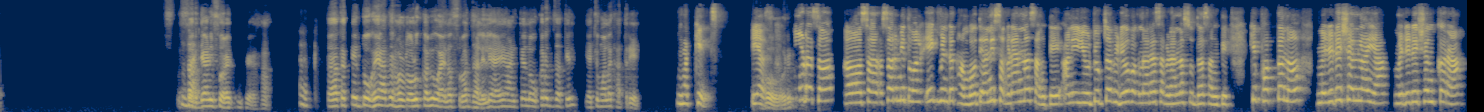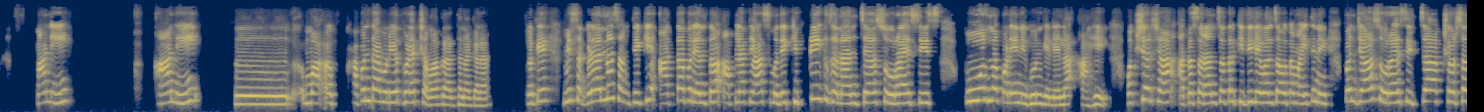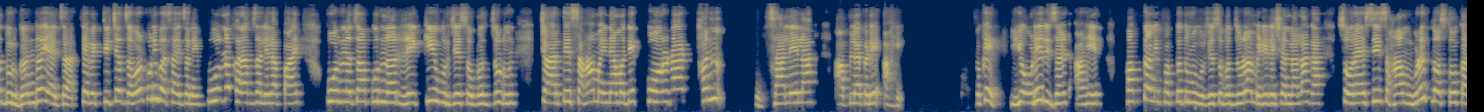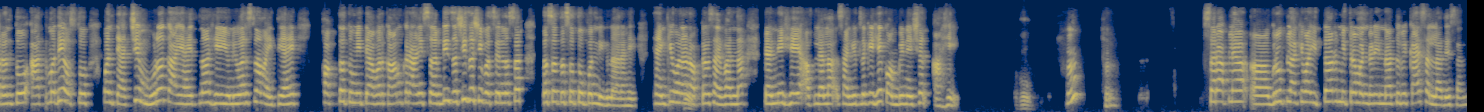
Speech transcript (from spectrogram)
सर्दी आणि सोरेसिस हे, हा. तर आता ते दोघे आजार हळूहळू कमी व्हायला सुरुवात झालेली आहे आणि ते लवकरच जातील याची मला खात्री आहे. नक्कीच. येस हो थोडस सर मी तुम्हाला एक मिनिट थांबवते आणि सगळ्यांना सांगते आणि युट्यूबचा व्हिडिओ बघणाऱ्या सगळ्यांना सुद्धा सांगते की फक्त ना मेडिटेशनला या मेडिटेशन करा आणि आणि आपण काय म्हणूया थोड्या क्षमा प्रार्थना करा. ओके मी सगळ्यांना सांगते की आतापर्यंत आपल्या क्लासमध्ये कित्येक जणांच्या सोरायसिस पूर्णपणे निघून गेलेला आहे. अक्षरशः आता सरांचा तर किती लेवलचा होता माहिती नाही पण ज्या सोरायसिसचा अक्षरशः दुर्गंध यायचा त्या व्यक्तीच्या जवळ कोणी बसायचं नाही. पूर्ण खराब झालेला पाय पूर्णचा पूर्ण रेकी ऊर्जेसोबत जोडून चार ते सहा महिन्यामध्ये कोरडा ठन झालेला आपल्याकडे आहे. ओके एवढे रिझल्ट आहेत. फक्त आणि फक्त तुम्ही ऊर्जेसोबत जुळा. मेडिटेशनला लागा. सोरायसिस हा मुळच नसतो कारण तो आतमध्ये असतो. पण त्याची मुळं काय आहेत ना हे युनिव्हर्सला माहिती आहे. फक्त तुम्ही त्यावर काम करा आणि सर्दी जशी जशी बसेल ना सर तसं तसं तो पण निघणार आहे. थँक्यू म्हणा हो. डॉक्टर साहेबांना. त्यांनी हे आपल्याला सांगितलं की हे कॉम्बिनेशन आहे. हो. सर आपल्या ग्रुपला किंवा इतर मित्रमंडळींना तुम्ही काय सल्ला देसाल?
